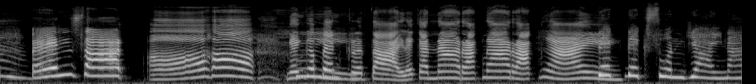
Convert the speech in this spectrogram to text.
ม เป็นสัตว์อ๋อ งั้นก็เป็นกระต่ายแล้วกันน่ารักน่ารักไง เด็กๆส่วนใหญ่นะ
